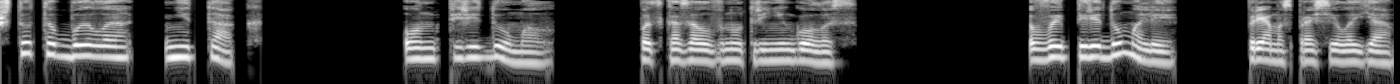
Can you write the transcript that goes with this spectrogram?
Что-то было не так. Он передумал, — подсказал внутренний голос. «Вы передумали?» — прямо спросила я.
